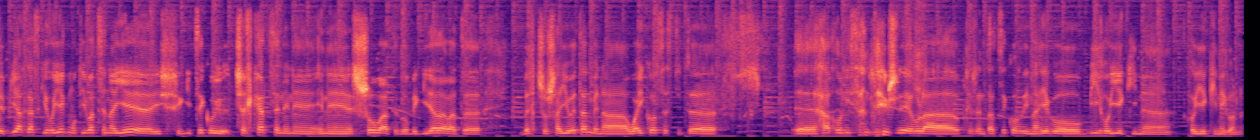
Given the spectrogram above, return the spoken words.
bebi argazki horiek motibatzen aie, uh, egitzeko txerkatzen ene, ene show bat edo begidada bat uh, bertso saioetan, bena waikoz ez dit eh, harron izan deuse hola presentatzeko hori nahiago bi hoiekin, hoiekin egon.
